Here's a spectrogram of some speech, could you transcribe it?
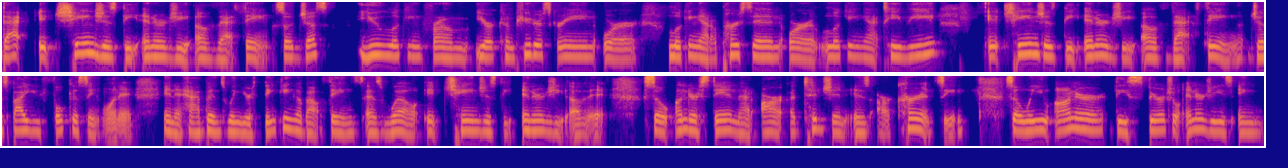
that it changes the energy of that thing. So just you looking from your computer screen or looking at a person or looking at TV it changes the energy of that thing just by you focusing on it. And it happens when you're thinking about things as well. It changes the energy of it. So understand that our attention is our currency. So when you honor these spiritual energies and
